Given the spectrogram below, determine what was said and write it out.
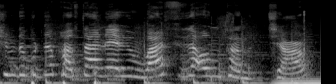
Şimdi burada pastane evim var. Size onu tanıtacağım.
